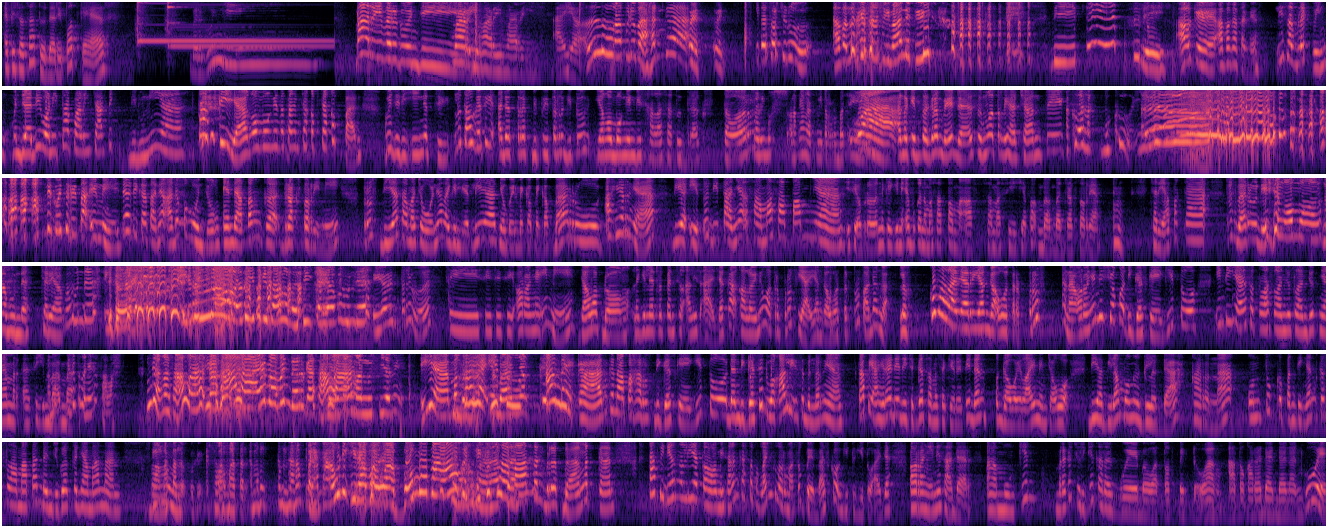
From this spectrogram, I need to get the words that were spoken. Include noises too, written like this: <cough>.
Episode 1 dari podcast bergunjing. Mari bergunjing Mari, mari, mari. Ayo, lu punya bahan gak? Wait, wait. Kita search dulu Apa lu kesearch di mana cuy? <laughs> di Tit Today. Oke, apa katanya? Lisa Blackpink menjadi wanita paling cantik di dunia. <laughs> Tapi ya ngomongin tentang cakep-cakepan Gue jadi inget sih Lu tau gak sih ada thread di Twitter gitu Yang ngomongin di salah satu drugstore Sorry bos, anaknya nggak Twitter lebat. Eh. Wah, anak Instagram beda Semua terlihat cantik Aku anak buku. <laughs> Iya. Ini gue cerita ini. Jadi katanya ada pengunjung yang datang ke drugstore ini, terus dia sama cowoknya lagi lihat-lihat, nyobain makeup-makeup baru. Akhirnya dia itu ditanya sama satpamnya. Isi obrolannya kayak gini, eh bukan nama satpam, maaf, sama si siapa mbak-mbak drugstore-nya. <clears throat> Cari apa kak? Terus baru dia yang ngomong. Nggak bunda. Cari apa bunda? Itu <laughs> itu nggak sih? Itu bisa nggak sih? Cari apa bunda? Iya terus si si si si orangnya ini jawab dong lagi lihat pensil alis aja kak kalau ini waterproof ya yang nggak waterproof ada nggak loh kok malah nyari yang nggak waterproof nah orangnya ini syok kok digas kayak gitu intinya setelah selanjut selanjutnya mer- eh, si mbak mbak Itu pertanyaannya salah. Nggak nggak salah nggak salah emang bener nggak salah Orang manusia nih. Iya, makanya itu banyak. aneh kan, kenapa harus digas kayak gitu? Dan digasnya dua kali sebenarnya. Tapi akhirnya dia dicegat sama security dan pegawai lain yang cowok. Dia bilang mau ngegeledah karena untuk kepentingan keselamatan dan juga kenyamanan. Keselamatan, Bingung. keselamatan. Emang kenapa? Gak tahu dikira bawa bom apa apa sih Keselamatan. keselamatan berat banget kan tapi dia ngelihat kalau misalnya customer lain keluar masuk bebas kok gitu-gitu aja orang ini sadar "Ah, mungkin mereka curiga karena gue bawa tote bag doang atau karena dandanan gue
